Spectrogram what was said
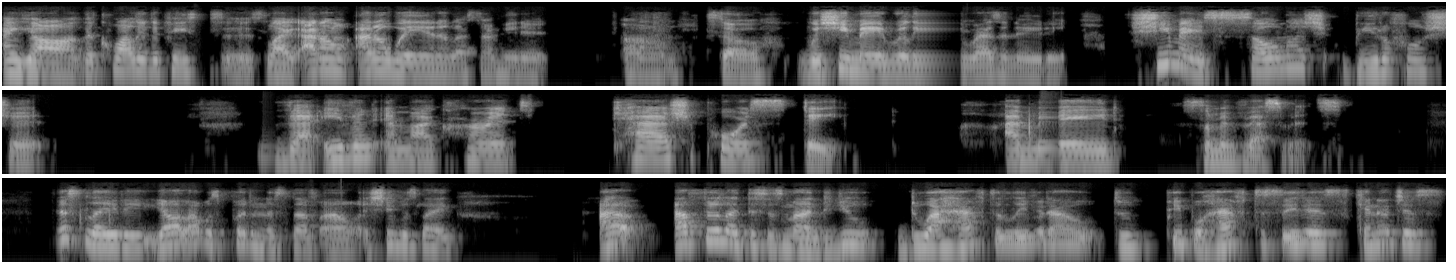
And y'all, the quality of the pieces, like I don't I don't weigh in unless I mean it. Um, so what she made really resonated. She made so much beautiful shit that even in my current cash poor state, I made some investments. this lady, y'all, I was putting the stuff out and she was like, I I feel like this is mine. Do you do I have to leave it out? Do people have to see this? Can I just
